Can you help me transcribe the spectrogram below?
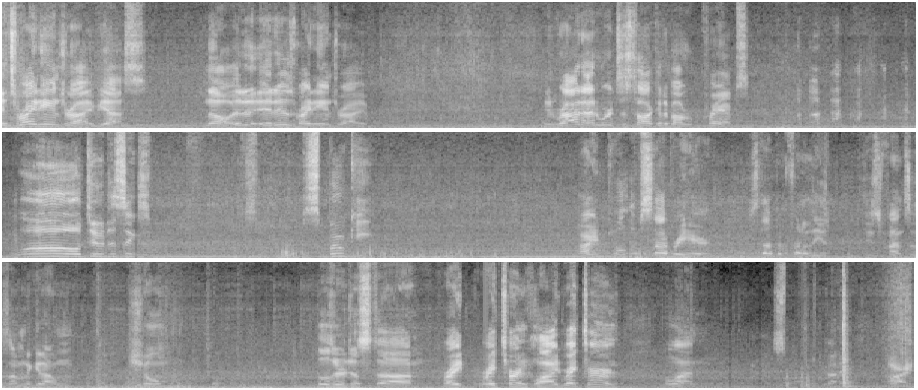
It's right hand drive, yes. No, it, it is right hand drive. And Rod Edwards is talking about cramps. Whoa, dude, this thing's spooky. All right, pull, stop right here. Stop in front of these these fences. I'm gonna get out and show them. Those are just uh, right right turn, Clyde. Right turn. Hold on. Got it. All right,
